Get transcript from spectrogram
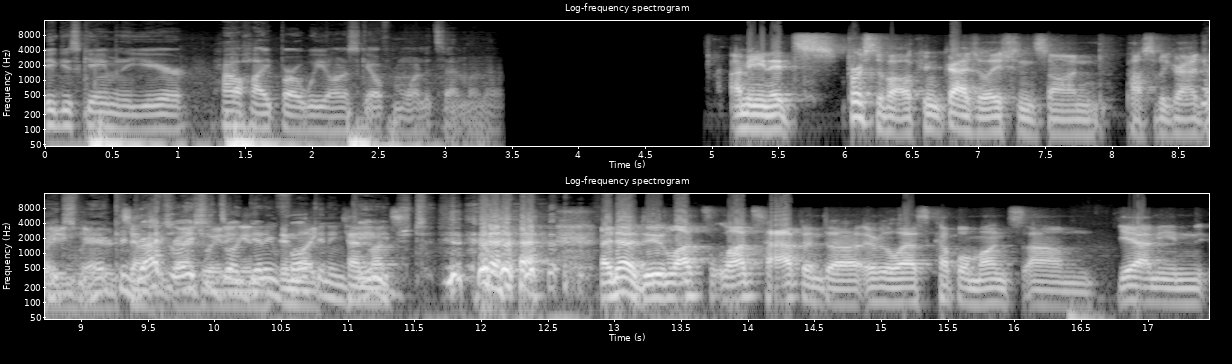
biggest game of the year. How hype are we on a scale from one to ten, my man? I mean, it's first of all, congratulations on possibly graduating Thanks, here. man. Congratulations on getting in- in, fucking 10 months. engaged. I know, dude. Lots, lots happened uh, over the last couple months. Um, yeah, I mean,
